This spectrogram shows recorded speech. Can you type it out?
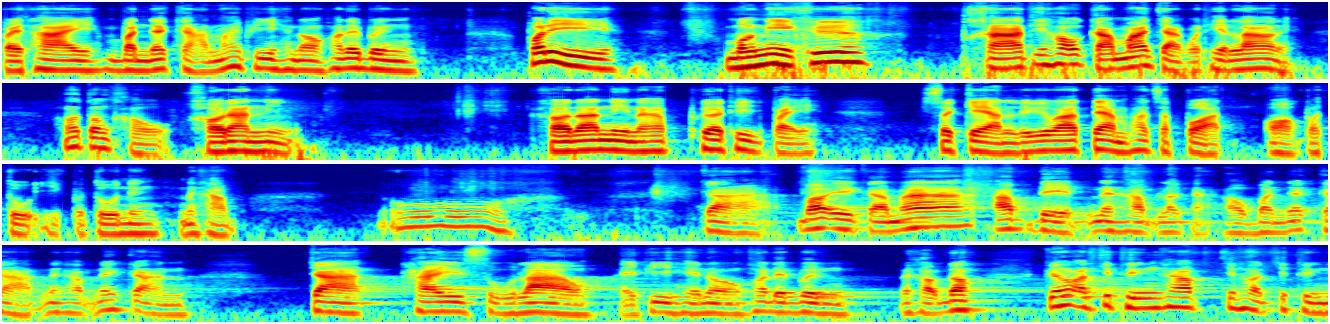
ไปถ่ายบรรยากาศมาให้พี่ให้น้องเขาได้เบิ่งพอดีหมองนี่คือ ขาที่เฮากลับมาจากประเทศลาวเนี่ยเฮาต้องเขาเขาด้านนี้ เขาด้านนี้นะครับ เพื่อที่ไปสแกนหรือว่าแต้มพาสปอร์ตออกประตูอีกประตูหนึ่งนะครับโอ้กะบ่าเอกกะมาอัปเดตนะครับแล้วก็เอาบรรยากาศนะครับในการจากไทยสู่ลาวให้พี่ให้น้องเขาได้เบิ่งนะครับเนาะคิดฮอดคิดถึงครับคิดฮอดคิดถึง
